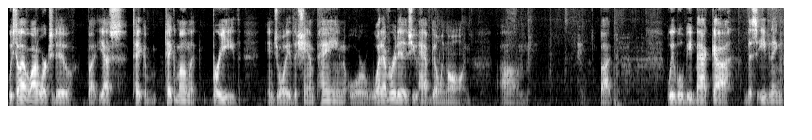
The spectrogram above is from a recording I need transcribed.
we still have a lot of work to do, but yes, take a, take a moment, breathe, enjoy the champagne or whatever it is you have going on. Um, but we will be back uh, this evening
